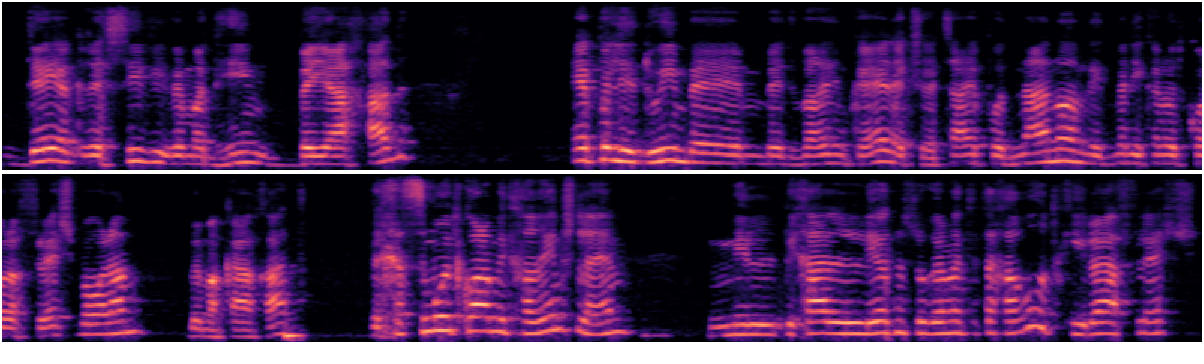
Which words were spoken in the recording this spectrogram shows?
די אגרסיבי ומדהים ביחד. אפל ידועים בדברים כאלה, כשיצא iPod nano הם נדמה לי קנו את כל הפלאש בעולם במכה אחת, וחסמו את כל המתחרים שלהם בכלל להיות מסוגלים לתת תחרות, כי לא היה פלאש.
